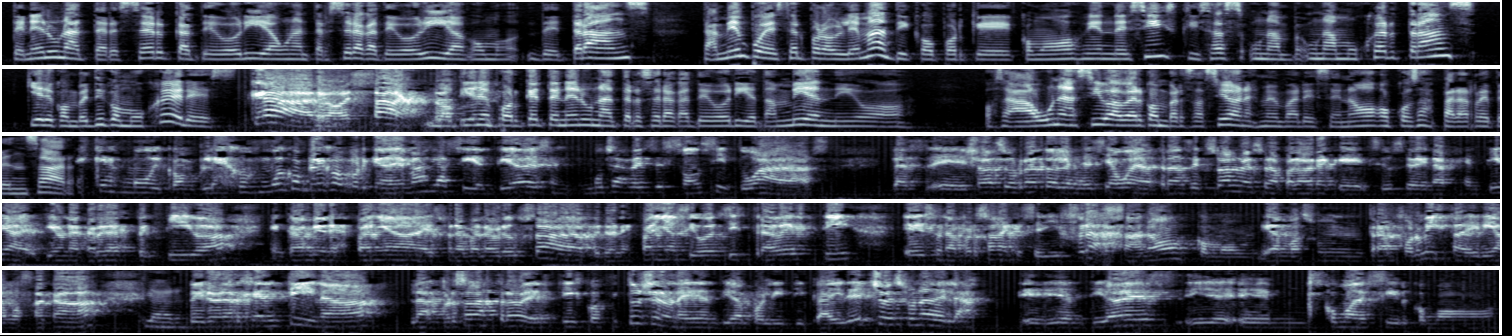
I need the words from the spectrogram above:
tener una tercera categoría, una tercera categoría como de trans, también puede ser problemático, porque como vos bien decís, quizás una, una mujer trans quiere competir con mujeres. Claro, exacto. No tiene por qué tener una tercera categoría también, digo o sea, aún así va a haber conversaciones, me parece, ¿no? O cosas para repensar. Es que es muy complejo, es muy complejo porque además las identidades muchas veces son situadas. Eh, yo hace un rato les decía, bueno, transexual no es una palabra que se use en Argentina, tiene una carga despectiva, en cambio en España es una palabra usada, pero en España si vos decís travesti es una persona que se disfraza, ¿no? Como, digamos, un transformista, diríamos acá. Pero en Argentina las personas travestis constituyen una identidad política y de hecho es una de las identidades, eh, ¿cómo decir? Como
